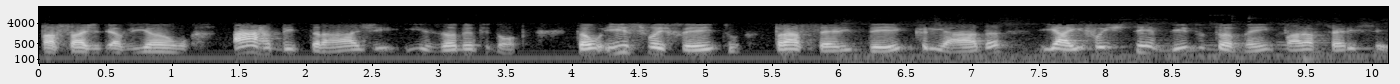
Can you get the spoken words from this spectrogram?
passagem de avião, arbitragem e exame antidoping. Então isso foi feito para a série D criada e aí foi estendido também para a série C.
